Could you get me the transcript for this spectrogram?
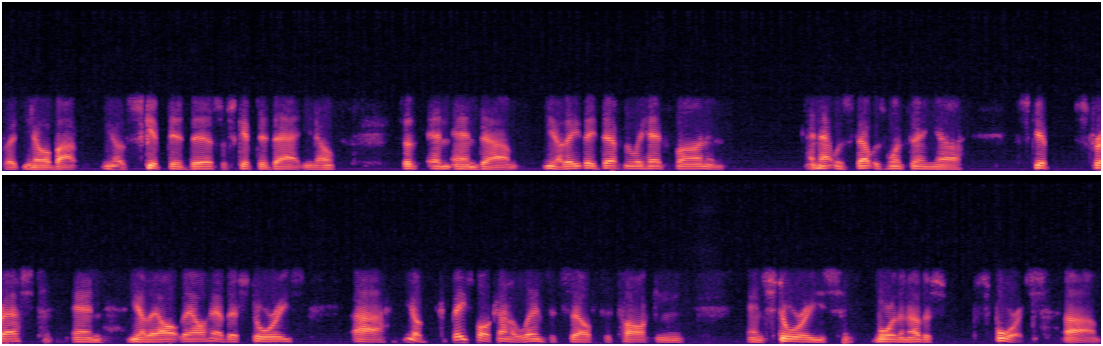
but you know about you know Skip did this or Skip did that. You know, so and and um, you know they they definitely had fun and and that was that was one thing uh, Skip stressed, and you know they all they all have their stories. Uh, you know, baseball kind of lends itself to talking and stories more than other sports. Um,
